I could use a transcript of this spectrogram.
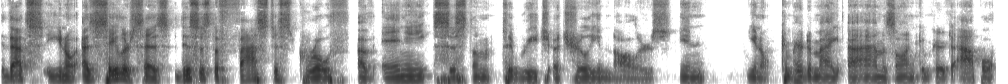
that's you know, as Saylor says, this is the fastest growth of any system to reach a trillion dollars in you know compared to Mag- uh, Amazon, compared to Apple.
